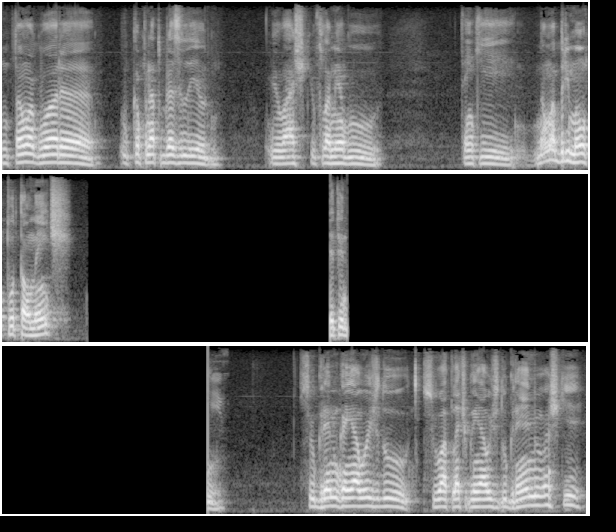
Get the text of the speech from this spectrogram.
Então agora o Campeonato Brasileiro, eu acho que o Flamengo tem que não abrir mão totalmente. Se o Grêmio ganhar hoje do. Se o Atlético ganhar hoje do Grêmio, acho que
